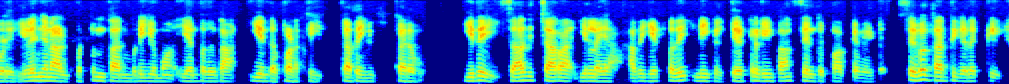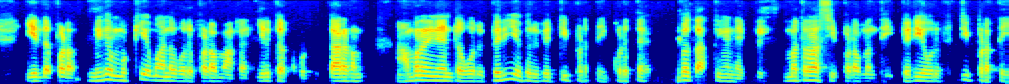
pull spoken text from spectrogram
ஒரு இளைஞனால் மட்டும்தான் முடியுமா என்பதுதான் இந்த படத்தின் கதையும் கரவும் இதை சாதிச்சாரா இல்லையா? அதை என்பதை நீங்கள் தேட்டரில் தான் சென்று பார்க்க வேண்டும். சிவகார்த்திகனுக்கு இந்த படம் மிக முக்கியமான ஒரு படமாக இருக்கக்கூடும். காரணம் அமரன் என்ற ஒரு பெரிய ஒரு வெற்றி படத்தை கொடுத்த சிவகார்த்திகனுக்கு மதராசி படம் வந்து பெரிய ஒரு வெற்றி படத்தை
